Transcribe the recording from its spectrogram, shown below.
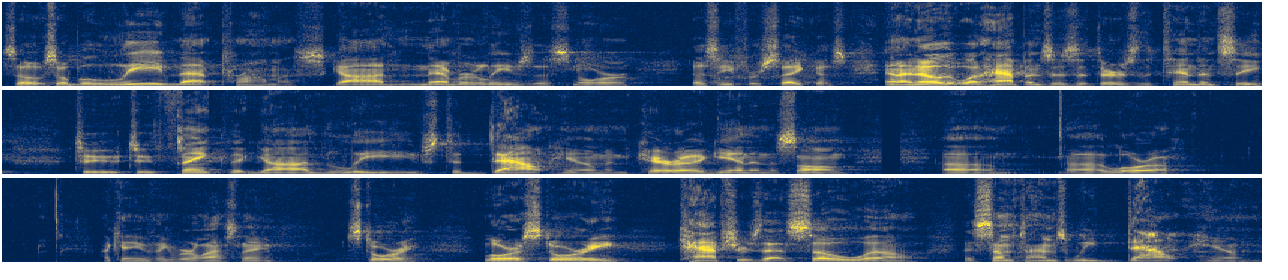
So, so believe that promise. God never leaves us, nor does he forsake us. And I know that what happens is that there's the tendency to, to think that God leaves, to doubt him. And Kara, again, in the song, um, uh, Laura, I can't even think of her last name, Story. Laura's story captures that so well that sometimes we doubt him.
